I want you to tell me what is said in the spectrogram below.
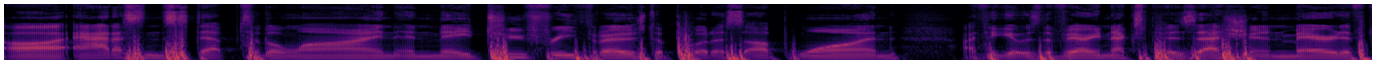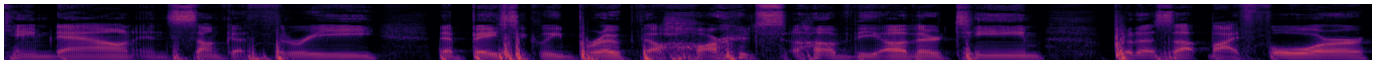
Uh, Addison stepped to the line and made two free throws to put us up one. I think it was the very next possession. Meredith came down and sunk a three that basically broke the hearts of the other team, put us up by four.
